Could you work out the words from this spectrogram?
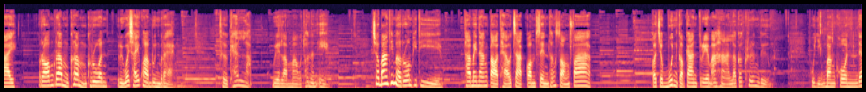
าย ร้องร่ำคร่ำครวญหรือว่าใช้ความรุนแรง เธอแค่หลับเวลาเมาเท่านั้นเองชาวบ้านที่มาร่วมพิธี ถ้าไม่นั่งต่อแถวจากกอมเซนทั้งสองฝาก ก็จะวุ่นกับการเตรียมอาหารแล้วก็เครื่องดื่ม ผู้หญิงบางคนได้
